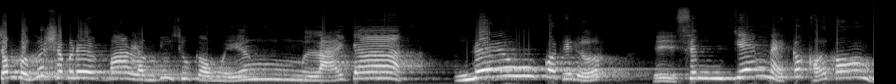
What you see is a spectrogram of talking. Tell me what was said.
Trong vườn Gethsemane ba lần Chúa Giêsu cầu nguyện lại cha, nếu có thể được, thì xin chén này cất khỏi con.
